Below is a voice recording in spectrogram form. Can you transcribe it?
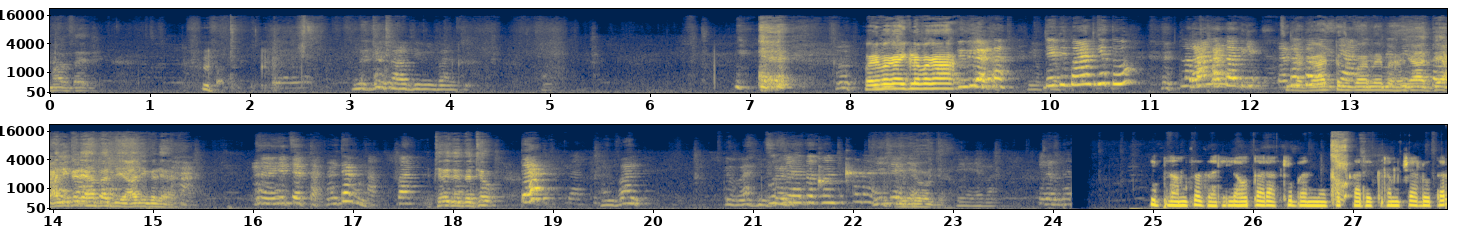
मारता येते. बरे बघा इकडे बघा. बांध घे तू. तिला बांधायला आहे. या ते अलीकडे हातात दे अलीकडे. हात. ठेव तिथं ठेव. उजव्या. इथं आमचा झालेला होता राखी बांधण्याचा कार्यक्रम चालू. तर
